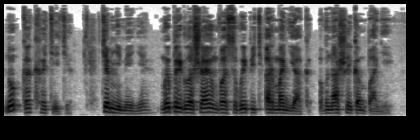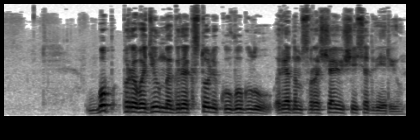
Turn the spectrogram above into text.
Ну, как хотите. Тем не менее, мы приглашаем вас выпить арманьяк в нашей компании. Боб проводил Мегре к столику в углу, рядом с вращающейся дверью.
